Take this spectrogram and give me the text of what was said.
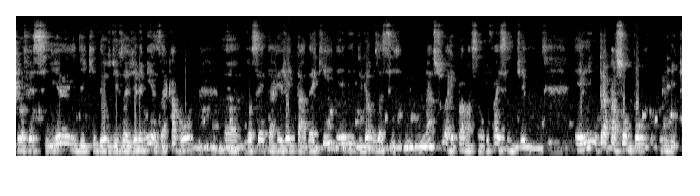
profecia e de que Deus diz a Jeremias: acabou, uh, você está rejeitado. É que ele, digamos assim, na sua reclamação, que faz sentido, ele ultrapassou um pouco o limite,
